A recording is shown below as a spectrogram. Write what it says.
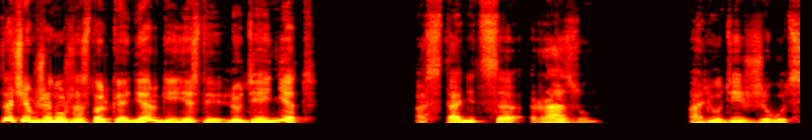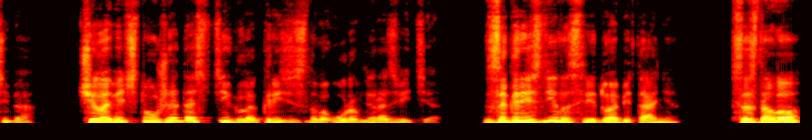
Зачем же нужно столько энергии, если людей нет? Останется разум, а люди изживут себя. Человечество уже достигло кризисного уровня развития, загрязнило среду обитания, создало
